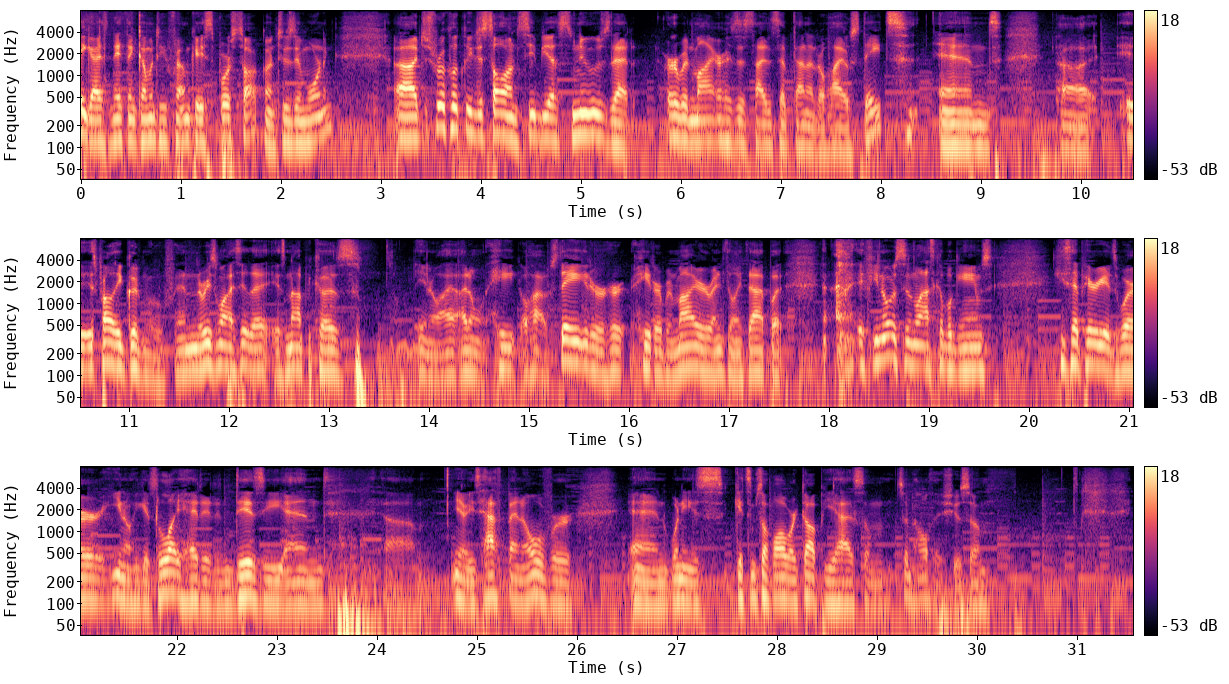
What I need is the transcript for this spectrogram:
Hey guys, Nathan coming to you from MK Sports Talk on Tuesday morning. Uh, just real quickly, just saw on CBS News that Urban Meyer has decided to step down at Ohio State, and uh, it's probably a good move. And the reason why I say that is not because you know I, I don't hate Ohio State or hate Urban Meyer or anything like that, but if you notice in the last couple games, he's had periods where you know he gets lightheaded and dizzy, and um, you know he's half bent over and when he's gets himself all worked up, he has some some health issues. So,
